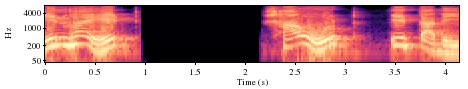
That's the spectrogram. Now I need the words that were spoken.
ইনভাইট, শাউট ইত্যাদি।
